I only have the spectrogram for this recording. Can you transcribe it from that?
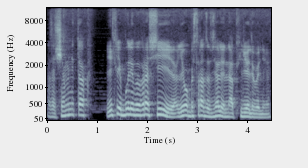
Зачем они так? Если были бы в России, его бы сразу взяли на обследование.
